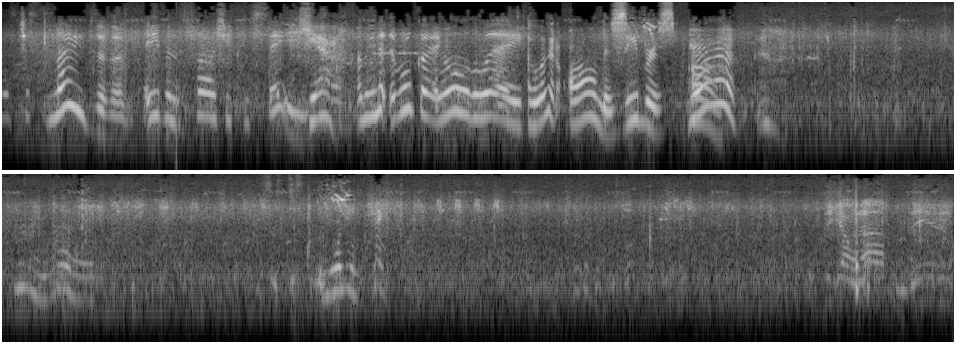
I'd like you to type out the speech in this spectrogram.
There's just loads of them, even as far as you can see. Yeah. I mean, look, they're all going all the way. And look at all the zebras. Oh, Yeah. Oh, my word. This is just the morning trip. See going up and then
